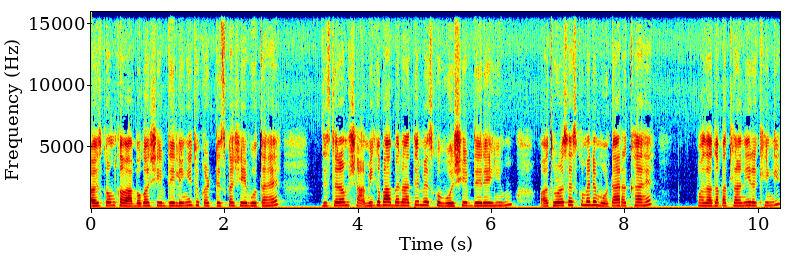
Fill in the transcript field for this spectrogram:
और इसको हम कबाबों का शेप दे लेंगे, जो कट्टिस का शेप होता है। जिस तरह हम शामी कबाब बनाते हैं, मैं इसको वो शेप दे रही हूँ। और थोड़ा सा इसको मैंने मोटा रखा है। बहुत ज़्यादा पतला नहीं रखेंगे।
